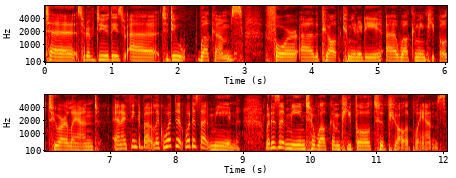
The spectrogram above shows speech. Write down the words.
to sort of do these, uh, to do welcomes for uh, the Puyallup community, uh, welcoming people to our land. And I think about like, what, do, what does that mean? What does it mean to welcome people to Puyallup lands?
